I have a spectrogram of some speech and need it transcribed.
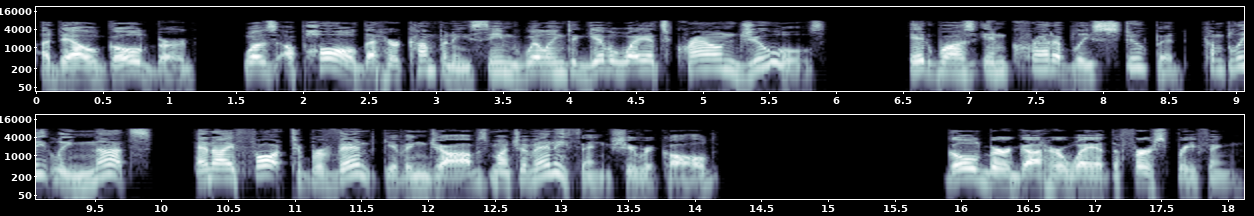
Adele Goldberg, was appalled that her company seemed willing to give away its crown jewels. It was incredibly stupid, completely nuts, and I fought to prevent giving Jobs much of anything, she recalled. Goldberg got her way at the first briefing.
